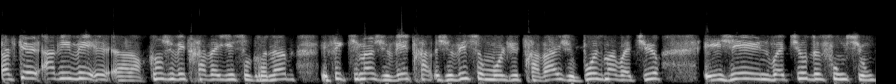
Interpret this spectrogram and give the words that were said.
Parce que arriver, euh, alors quand je vais travailler sur Grenoble, effectivement, je vais, je vais sur mon lieu de travail, je pose ma voiture et j'ai une voiture de fonction.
